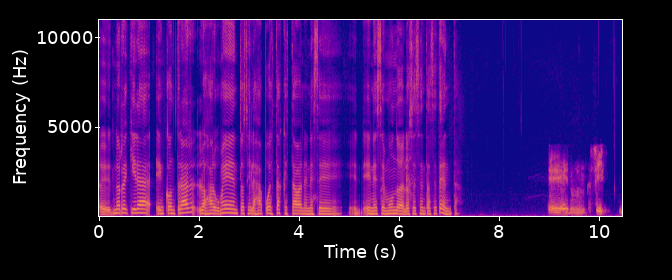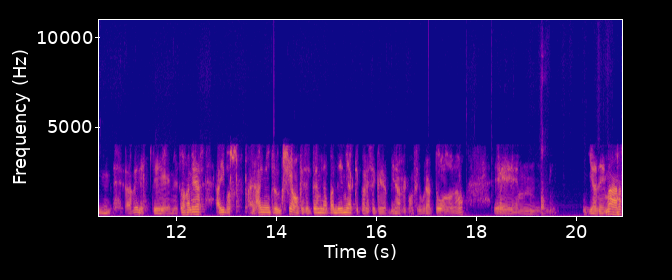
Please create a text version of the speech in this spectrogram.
eh, no requiera encontrar los argumentos y las apuestas que estaban en ese en, ese mundo de los 60 70 Eh, sí, a ver, este, de todas maneras, hay, vos, hay una introducción que es el término pandemia que parece que viene a reconfigurar todo, ¿no? Eh, y además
